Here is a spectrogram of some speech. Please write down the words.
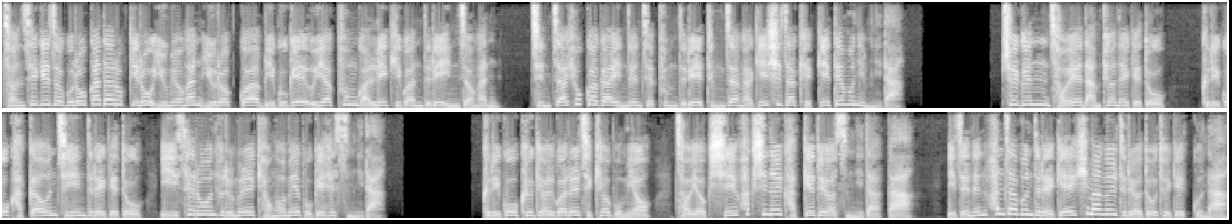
전 세계적으로 까다롭기로 유명한 유럽과 미국의 의약품 관리 기관들이 인정한 진짜 효과가 있는 제품들이 등장하기 시작했기 때문입니다. 최근 저의 남편에게도 그리고 가까운 지인들에게도 이 새로운 흐름을 경험해 보게 했습니다. 그리고 그 결과를 지켜보며 저 역시 확신을 갖게 되었습니다. 가 이제는 환자분들에게 희망을 드려도 되겠구나.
